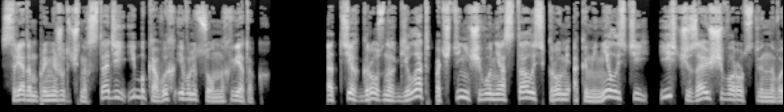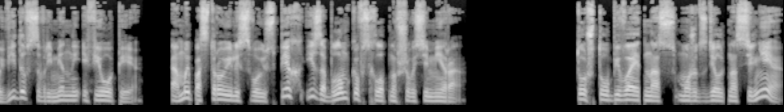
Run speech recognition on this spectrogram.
с рядом промежуточных стадий и боковых эволюционных веток. От тех грозных гелат почти ничего не осталось, кроме окаменелостей и исчезающего родственного вида в современной Эфиопии а мы построили свой успех из обломков схлопнувшегося мира. То, что убивает нас, может сделать нас сильнее?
